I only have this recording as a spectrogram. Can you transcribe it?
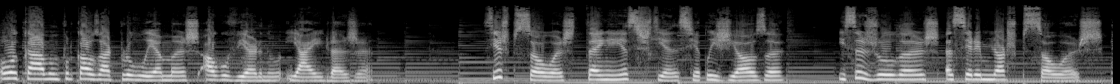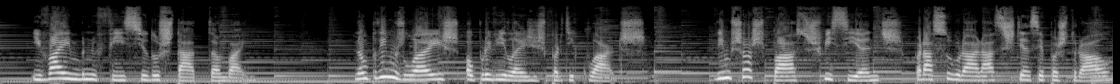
ou acabam por causar problemas ao governo e à Igreja. Se as pessoas têm assistência religiosa, isso ajuda-as a serem melhores pessoas e vai em benefício do Estado também. Não pedimos leis ou privilégios particulares. Pedimos só espaços suficientes para assegurar a assistência pastoral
